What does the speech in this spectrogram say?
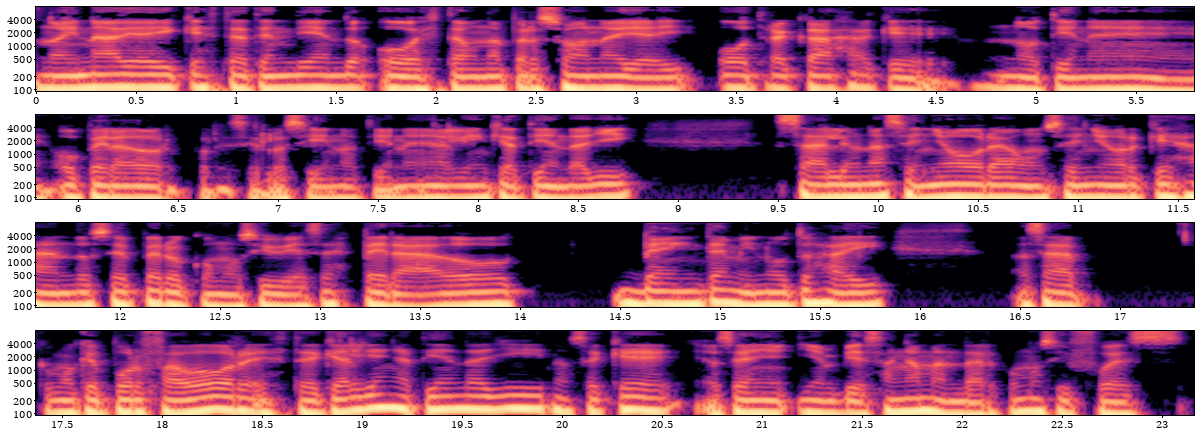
No hay nadie ahí que esté atendiendo o está una persona y hay otra caja que no tiene operador, por decirlo así, no tiene alguien que atienda allí sale una señora o un señor quejándose, pero como si hubiese esperado 20 minutos ahí. O sea, como que por favor, este, que alguien atienda allí, no sé qué. O sea, y, y empiezan a mandar como si fues,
